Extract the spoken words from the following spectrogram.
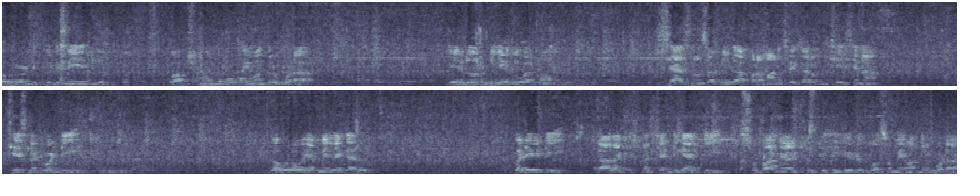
గౌరవ డిప్యూటీ మేయర్లు కోఆప్షన్ మేమందరం కూడా ఏలూరు నియోజకవర్గం శాసనసభ్యులుగా ప్రమాణ స్వీకారం చేసిన చేసినటువంటి గౌరవ ఎమ్మెల్యే గారు బడేటి రాధాకృష్ణ చెంటి గారికి శుభాకాంక్షలు తెలియజేయడం కోసం మేమందరం కూడా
